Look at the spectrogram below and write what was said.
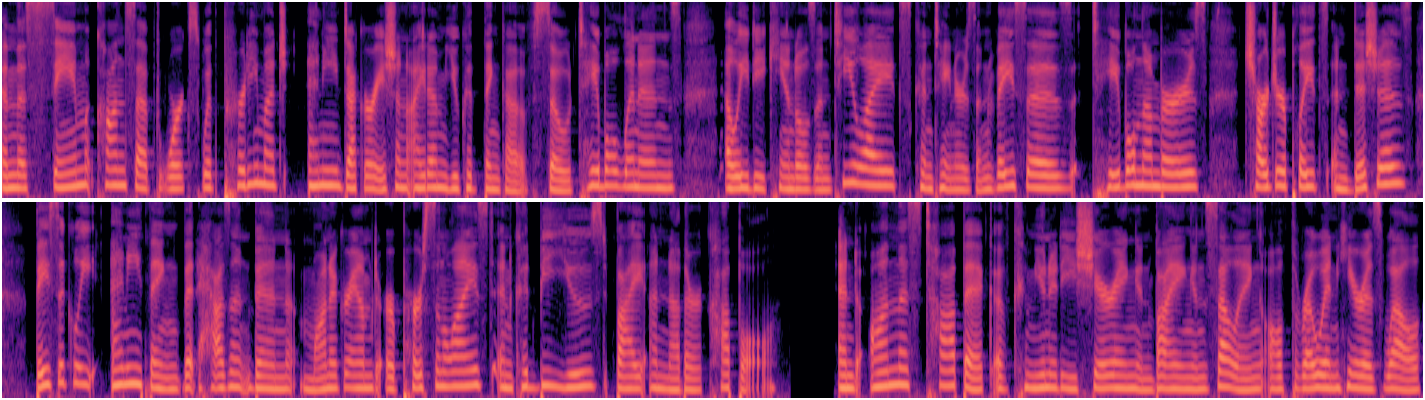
And the same concept works with pretty much any decoration item you could think of. So, table linens, LED candles and tea lights, containers and vases, table numbers, charger plates and dishes. Basically, anything that hasn't been monogrammed or personalized and could be used by another couple. And on this topic of community sharing and buying and selling, I'll throw in here as well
